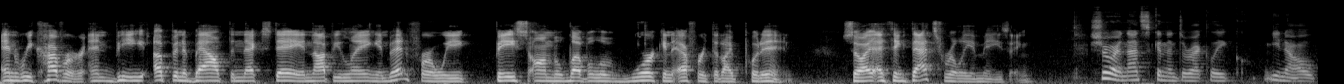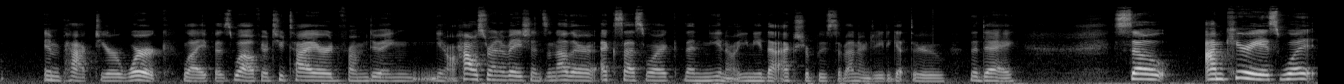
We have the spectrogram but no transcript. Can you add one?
and recover and be up and about the next day and not be laying in bed for a week based on the level of work and effort that I put in. So I, I think that's really amazing. Sure, and that's going to directly, you know, impact your work life as well. If you're too tired from doing, you know, house renovations and other excess work, then, you know, you need that extra boost of energy to get through the day. So, I'm curious, what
